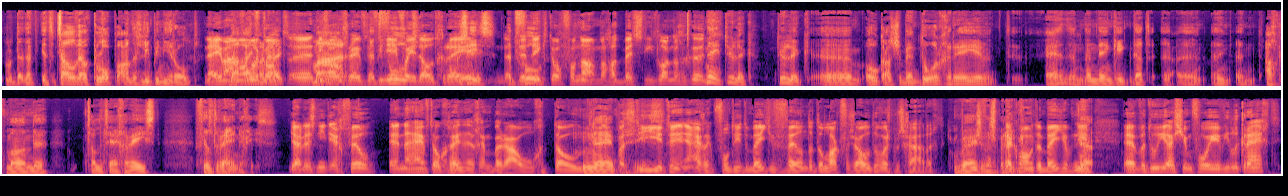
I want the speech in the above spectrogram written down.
dat, dat- het zal wel kloppen, anders liep je niet rond. Nee, maar aan de andere kant, eh die gozer heeft het vriendin van je doodgereden. Precies. Dat, voelt, denk ik toch van, nou, dat had best niet langer gekund. Nee, tuurlijk. tuurlijk. Eh, ook als je bent doorgereden, hè, dan, dan denk ik dat eh, een, een acht maanden, zal het zijn geweest, veel te weinig is. Ja, dat is niet echt veel. En hij heeft ook geen, geen berouw getoond. Nee. En eigenlijk vond hij het een beetje vervelend dat de lak van zijn auto was beschadigd. Bij Daar kwam het een beetje op neer. Ja. Wat doe je als je hem voor je wielen krijgt?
